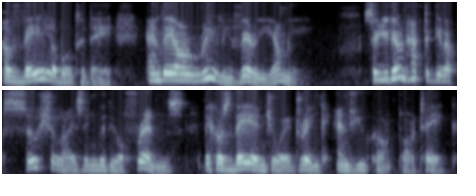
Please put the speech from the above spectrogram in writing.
available today, and they are really very yummy. So you don't have to give up socializing with your friends because they enjoy a drink and you can't partake.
